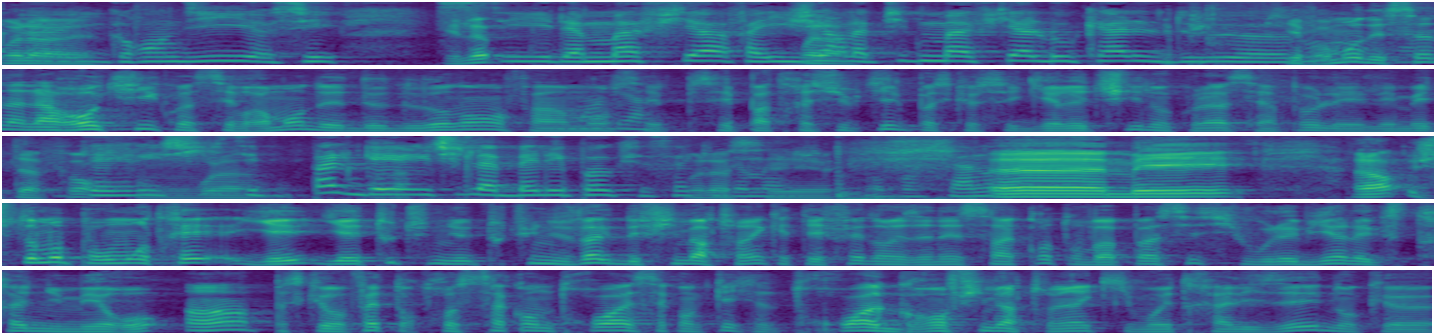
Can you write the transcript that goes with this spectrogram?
voilà. euh, il grandit, euh, c'est là- la mafia, enfin il Voilà. gère la petite mafia locale de... Il y a vraiment des scènes à la Rocky, quoi. C'est vraiment de, de, de- non, enfin, On bon, c'est, pas très subtil parce que c'est Guy Ritchie, donc voilà, c'est un peu les, les métaphores. C'est pas le Guy Ritchie de la belle époque, c'est ça qui est dommage. Mais bon, alors justement pour vous montrer, il y a, il y a toute, une, toute une vague de films arthuriens qui a été fait dans les années 50. On va passer, si vous voulez bien, l'extrait numéro 1, parce qu'en fait entre 53 et 54, il y a trois grands films arthuriens qui vont être réalisés. Donc euh,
